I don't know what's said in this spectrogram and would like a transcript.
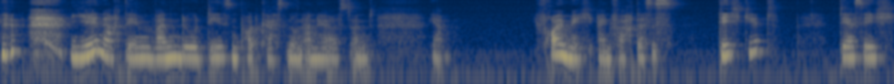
je nachdem, wann du diesen Podcast nun anhörst. Und ja, ich freue mich einfach, dass es dich gibt der sich,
